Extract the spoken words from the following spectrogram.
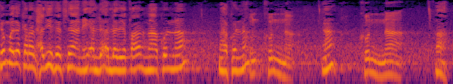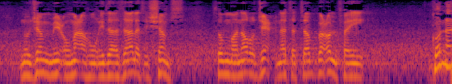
ثم ذكر الحديث الثاني الذي قال ما كنا ما كنا. كنا. ها؟ كنا. ها. نجمع معه إذا زالت الشمس ثم نرجع نتتبع الفيء كنا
